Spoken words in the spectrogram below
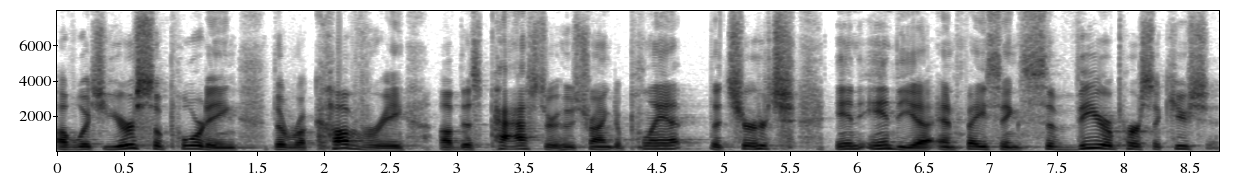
of which you're supporting the recovery of this pastor who's trying to plant the church in India and facing severe persecution.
